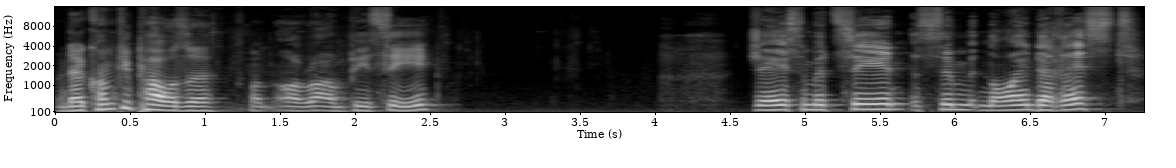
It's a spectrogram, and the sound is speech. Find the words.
Und da kommt die Pause von Allround PC. Jason mit 10, Sim mit 9, der Rest.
